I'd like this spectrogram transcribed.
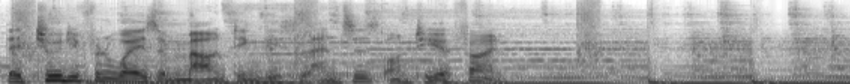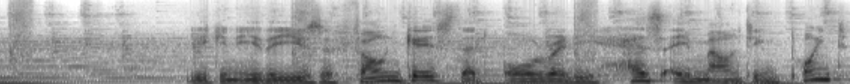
There are two different ways of mounting these lenses onto your phone. You can either use a phone case that already has a mounting point,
